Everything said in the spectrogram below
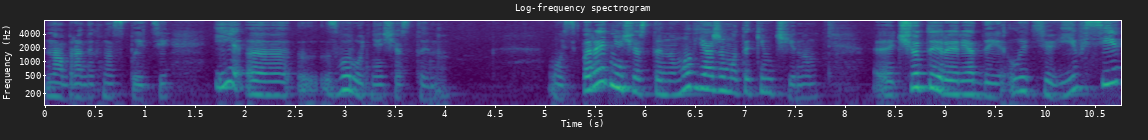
набраних на спиці, і зворотня частина. Ось, Передню частину ми в'яжемо таким чином: 4 ряди лицьові всі,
